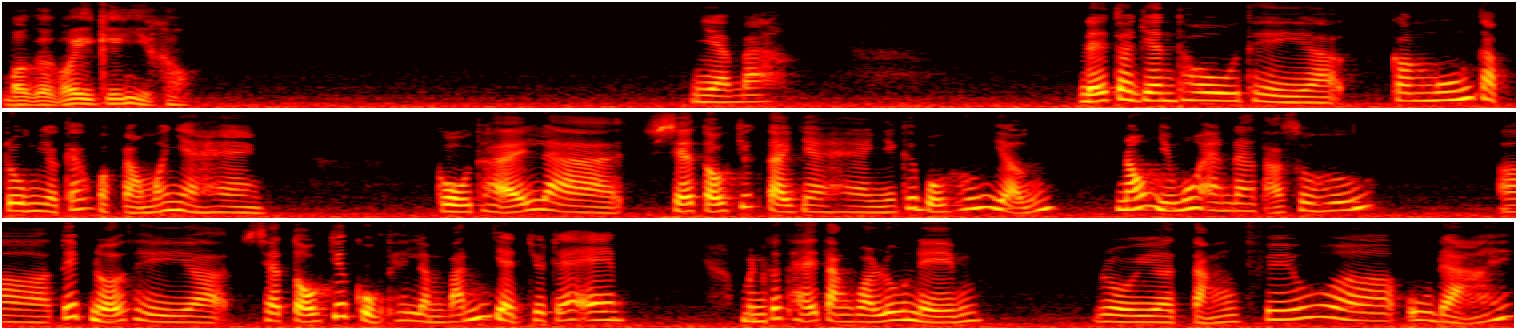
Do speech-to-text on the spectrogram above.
Mọi người có ý kiến gì không? Dạ ba Để tăng doanh thu thì à, con muốn tập trung vào các hoạt động ở nhà hàng. Cụ thể là sẽ tổ chức tại nhà hàng những cái buổi hướng dẫn nấu những món ăn đang tạo xu hướng. À, tiếp nữa thì à, sẽ tổ chức cuộc thi làm bánh dành cho trẻ em. Mình có thể tặng quà lưu niệm, rồi à, tặng phiếu uh, ưu đãi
